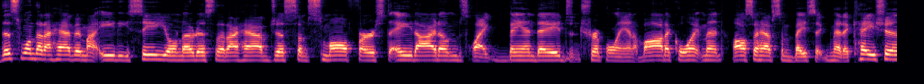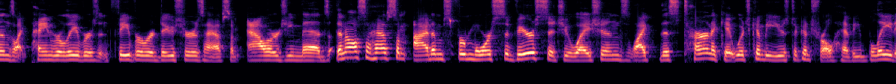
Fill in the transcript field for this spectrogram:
this one that I have in my EDC. You'll notice that I have just some small first aid items like band-aids and triple antibiotic ointment. I also have some basic medications like pain relievers and fever reducers. I have some allergy meds. Then also have some items for more severe situations like this tourniquet which can be used to control heavy bleeding.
